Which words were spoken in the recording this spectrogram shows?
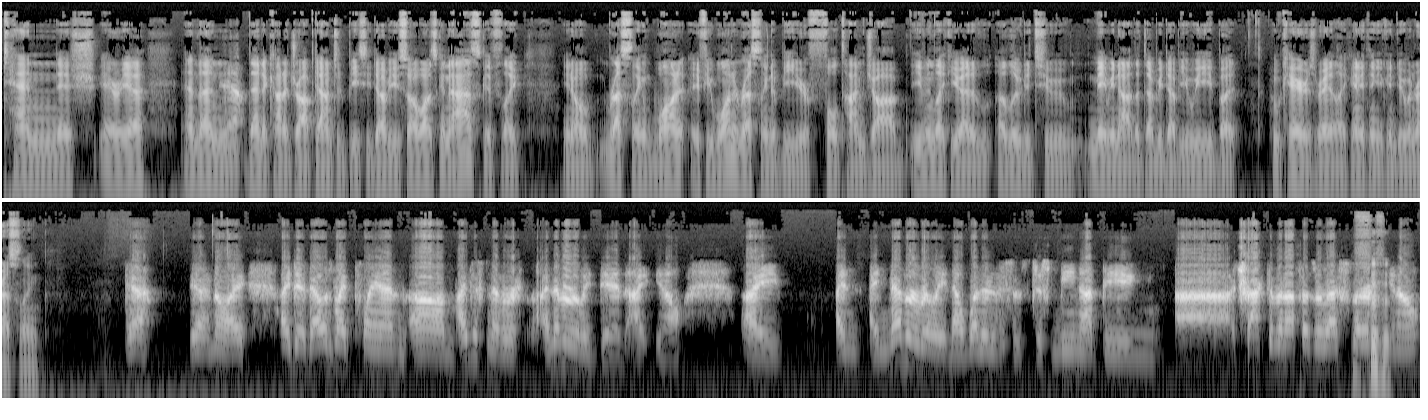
10 ish area, and then Yeah. then it kind of dropped down to BCW. So I was going to ask if like you know wrestling wanted if you wanted wrestling to be your full time job, even like you had alluded to, maybe not the WWE, but who cares, right? Like anything you can do in wrestling. Yeah, yeah, no, I, I did. That was my plan. Um, I just never, I never really did. I, you know, I, I, I never really. Now, whether this is just me not being uh, attractive enough as a wrestler, you know,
